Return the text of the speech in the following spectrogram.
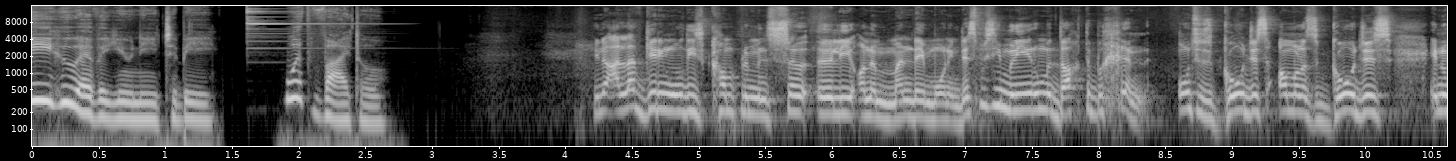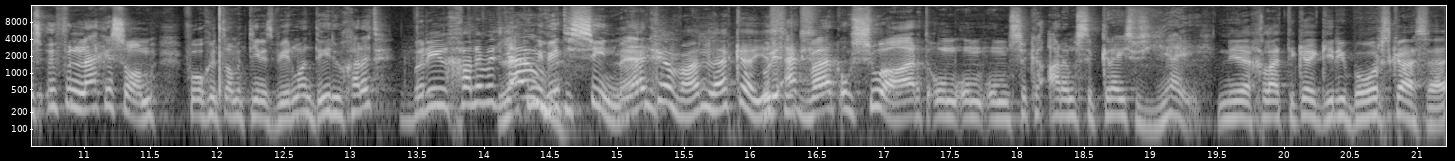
Be whoever you need to be with Vital. You know, I love getting all these compliments so early on a Monday morning. Dis mos die manier om 'n dag te begin. Ons is gorgeous, almal is gorgeous en ons oefen lekker saam vanoggend saam met Tinus Beerman. Dude, hoe gaan dit? Buddy, hoe gaan dit met jou? Lekker om jou weer te sien, man. Lekker man, lekker. Hoor, Yes, ek werk ook so hard om om om sulke arms te kry soos jy. Nee, glad, jy kyk hierdie borskas, hè.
